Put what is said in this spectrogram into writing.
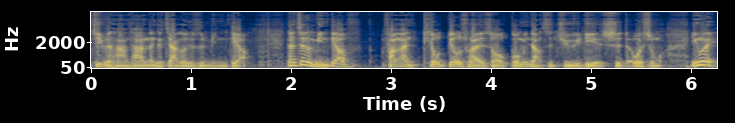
基本上他那个架构就是民调。那这个民调方案丢丢出来的时候，国民党是居于劣势的。为什么？因为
